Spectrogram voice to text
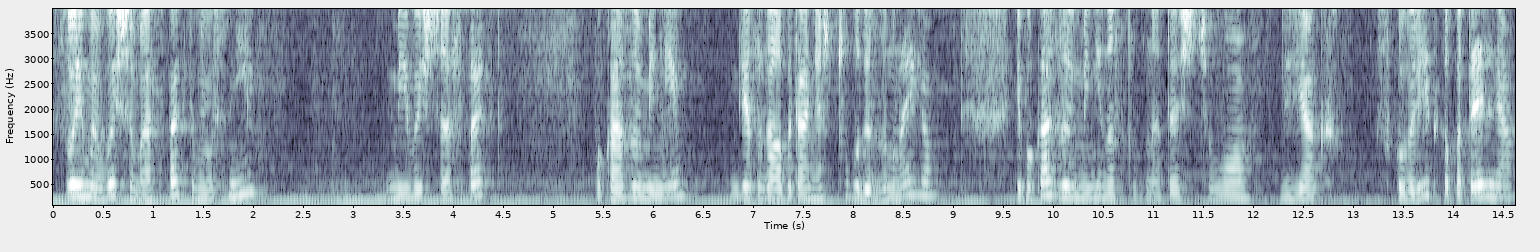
своїми вищими аспектами у сні. Мій вищий аспект показує мені. Я задала питання, що буде з землею, і показує мені наступне: те, що як сковорідка, пательня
